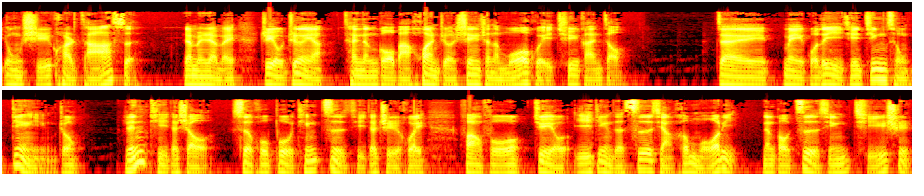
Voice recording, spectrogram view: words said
用石块砸死。人们认为，只有这样才能够把患者身上的魔鬼驱赶走。在美国的一些惊悚电影中，人体的手似乎不听自己的指挥，仿佛具有一定的思想和魔力，能够自行其事。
